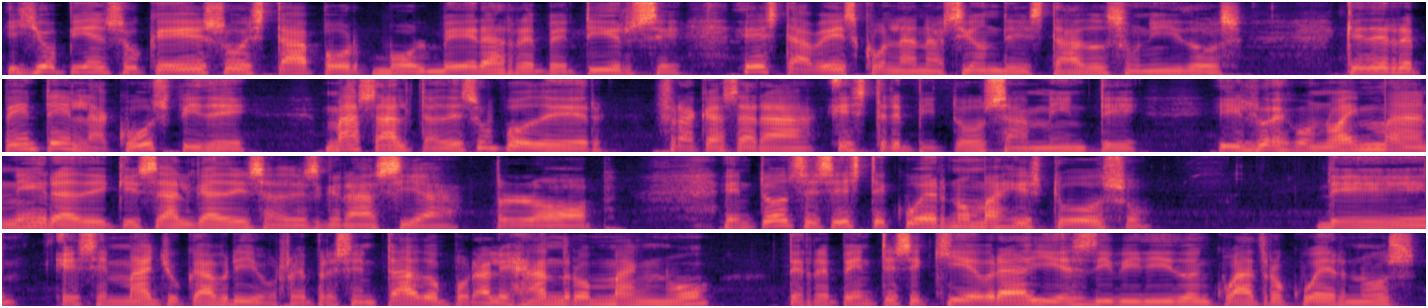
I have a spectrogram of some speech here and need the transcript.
Y yo pienso que eso está por volver a repetirse, esta vez con la nación de Estados Unidos, que de repente en la cúspide más alta de su poder fracasará estrepitosamente y luego no hay manera de que salga de esa desgracia. Plop. Entonces este cuerno majestuoso de ese macho cabrío representado por Alejandro Magno de repente se quiebra y es dividido en cuatro cuernos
